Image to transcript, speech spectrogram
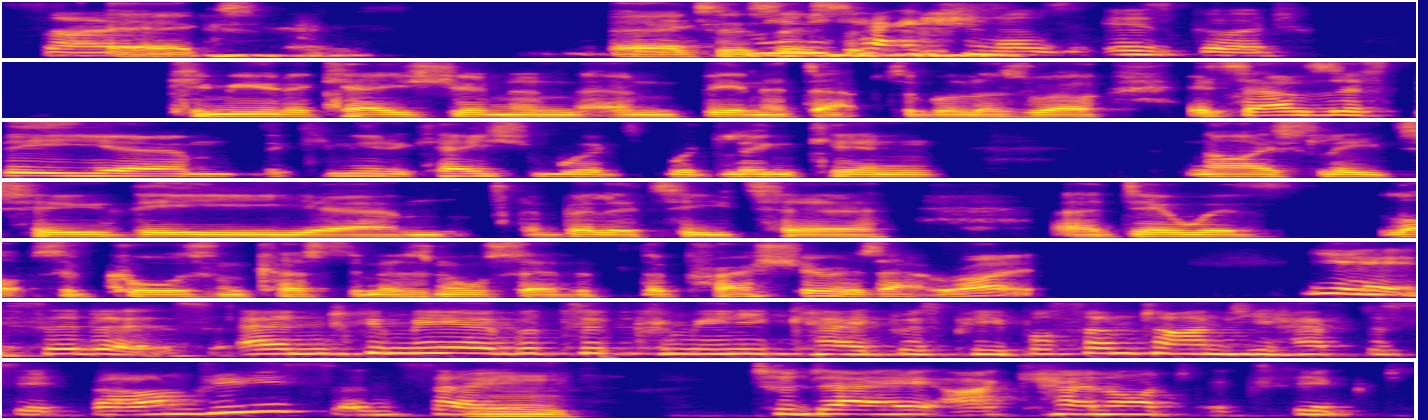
So excellent. Excellent. Communication is, is good. communication and, and being adaptable as well. It sounds as if the um, the communication would would link in nicely to the um, ability to uh, deal with lots of calls and customers and also the, the pressure. Is that right? Yes, it is. And can be able to communicate with people. Sometimes you have to set boundaries and say, Mm. today I cannot accept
